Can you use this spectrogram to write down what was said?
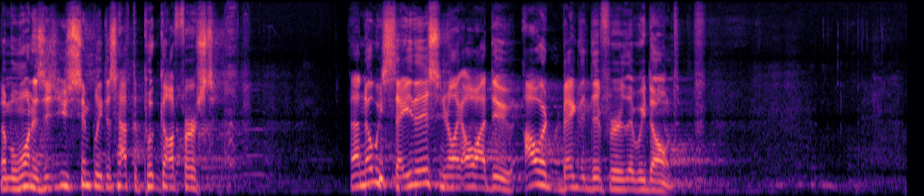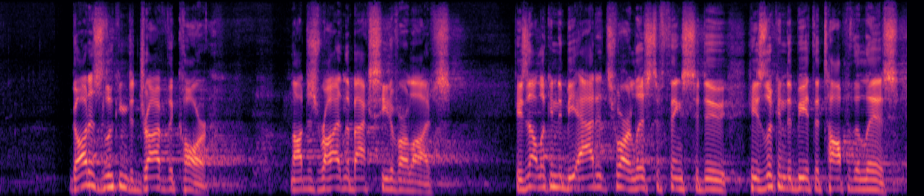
Number one is you simply just have to put God first. And I know we say this and you're like, oh, I do. I would beg to differ that we don't. God is looking to drive the car, not just ride in the back seat of our lives. He's not looking to be added to our list of things to do. He's looking to be at the top of the list.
